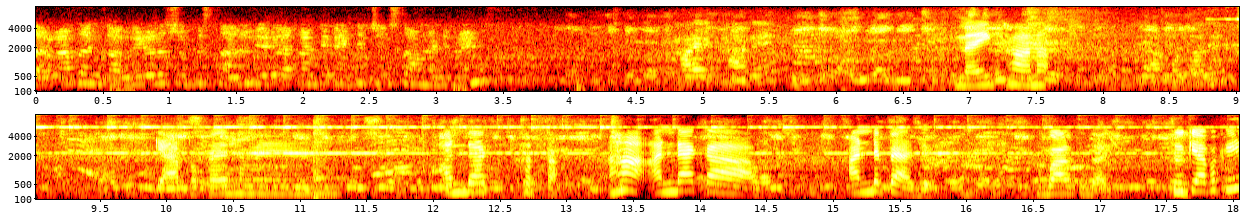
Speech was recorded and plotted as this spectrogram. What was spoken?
తర్వాత ఇంకా వీడియోలో చూపిస్తాను. వీడియో కంటిన్యూ అయితే చూస్తూ ఉండండి ఫ్రెండ్స్. నై ఖానా क्या पकाए हमें अंडा खट्टा हाँ अंडा का अंडे प्याज उबाल को डाल तू क्या पकी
